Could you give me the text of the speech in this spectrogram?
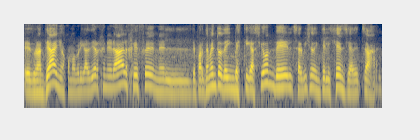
eh, durante años como brigadier general, jefe en el departamento de investigación del servicio de inteligencia de Tzahal.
